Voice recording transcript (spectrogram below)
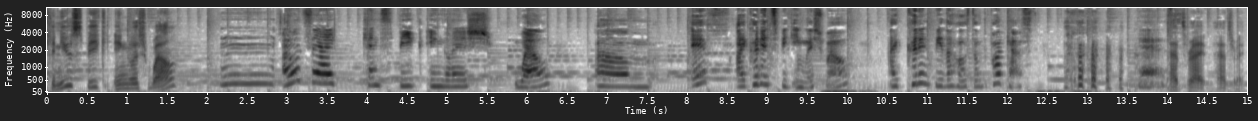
can you speak English well? Mm, I would say I can speak English well. Um, if I couldn't speak English well, I couldn't be the host of the podcast. yes. That's right, that's right.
